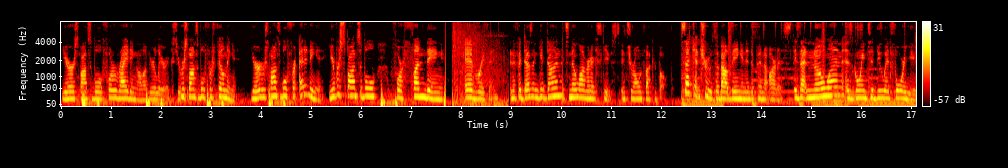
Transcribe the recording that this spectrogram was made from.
You're responsible for writing all of your lyrics. You're responsible for filming it. You're responsible for editing it. You're responsible for funding everything. And if it doesn't get done, it's no longer an excuse. It's your own fucking fault. Second truth about being an independent artist is that no one is going to do it for you.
